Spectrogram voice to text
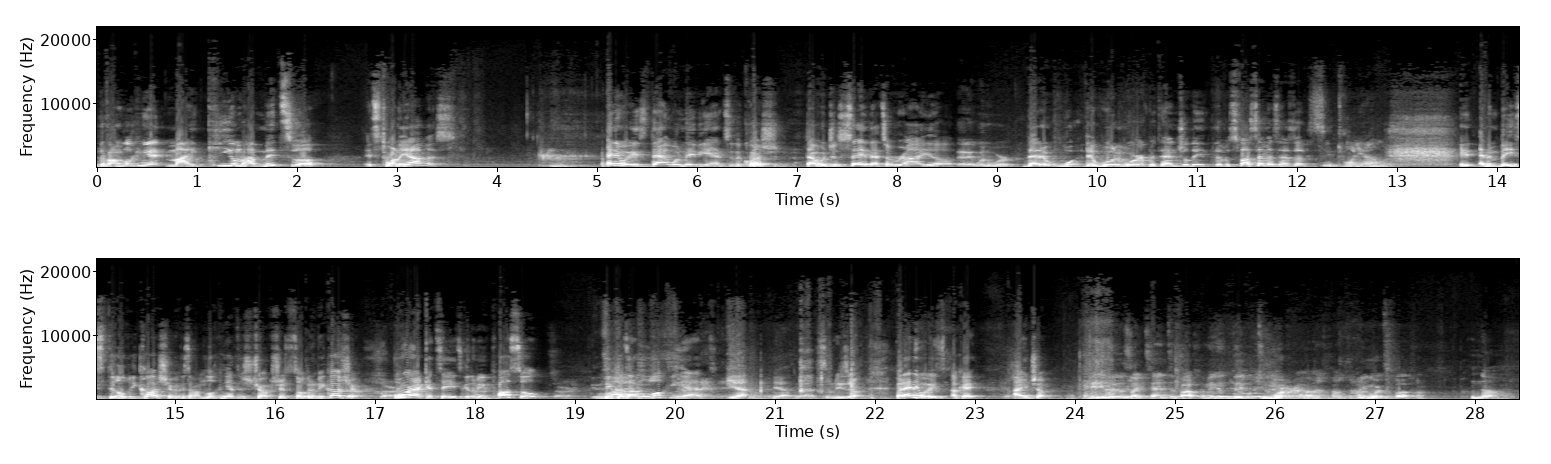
But if I'm looking at my kiyum ha-mitzvah, it's 20 amas. Anyways, that would maybe answer the question. That would just say that's a raya That it would work. that it w- that would work potentially. The Sfas has a It's in 20 amas. it, and it may still be kosher because if I'm looking at the structure, it's still going to be kosher. Sorry, sorry. Or I could say it's going to be puzzle Sorry. because I'm looking at yeah, yeah, yeah. Some of these are. But anyways, okay, Ein Sham. And he was like ten tefachim, and he did two more, three more tefachim. No.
